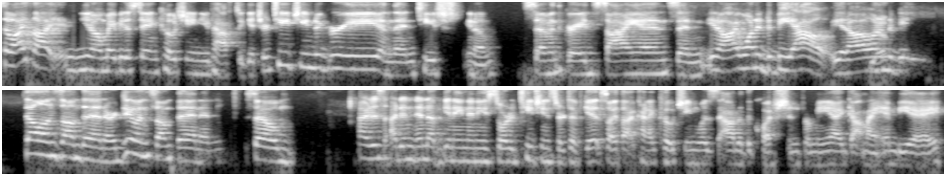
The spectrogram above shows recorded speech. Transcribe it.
so I thought, you know, maybe to stay in coaching, you'd have to get your teaching degree and then teach, you know, seventh grade science. And, you know, I wanted to be out, you know, I wanted yep. to be selling something or doing something. And so I just, I didn't end up getting any sort of teaching certificate. So I thought kind of coaching was out of the question for me. I got my MBA.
